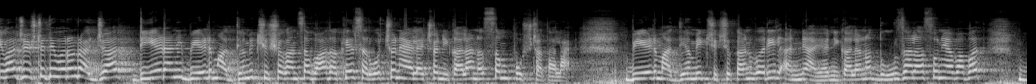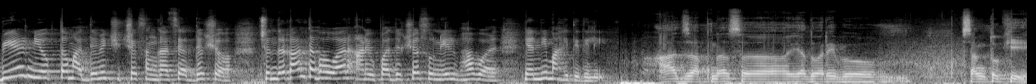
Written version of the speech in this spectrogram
सेवा ज्येष्ठतेवरून राज्यात डीएड आणि बीएड माध्यमिक शिक्षकांचा वाद अखेर सर्वोच्च न्यायालयाच्या निकालानं संपुष्टात आलाय. बीएड माध्यमिक शिक्षकांवरील अन्याय या निकालानं दूर झाला असून याबाबत बीएड नियुक्त माध्यमिक शिक्षक संघाचे अध्यक्ष चंद्रकांत भवार आणि उपाध्यक्ष सुनील भावळ यांनी माहिती दिली. आज आपणास याद्वारे सांगतो की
